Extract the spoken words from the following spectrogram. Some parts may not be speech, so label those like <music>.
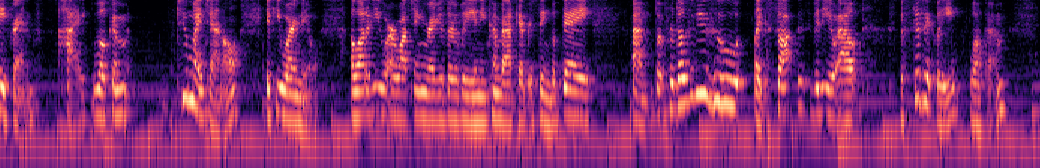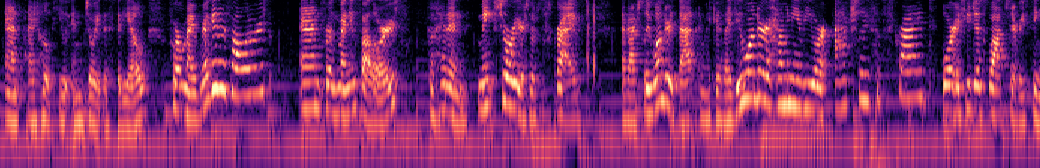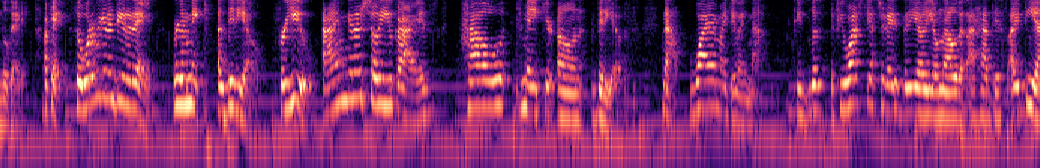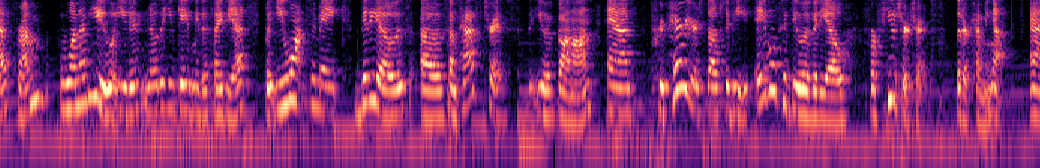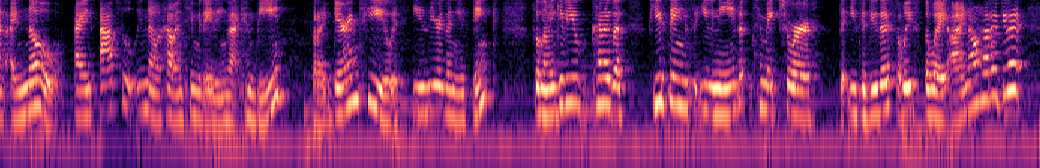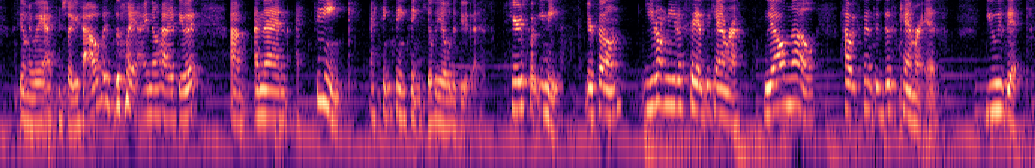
Hey friends, hi, welcome to my channel if you are new. A lot of you are watching regularly and you come back every single day. Um, but for those of you who like sought this video out specifically, welcome. And I hope you enjoy this video. For my regular followers and for my new followers, go ahead and make sure you're subscribed. I've actually wondered that because I do wonder how many of you are actually subscribed or if you just watch every single day. Okay, so what are we gonna do today? We're gonna make a video for you. I'm gonna show you guys how to make your own videos. Now, why am I doing that? If you, if you watched yesterday's video, you'll know that I had this idea from one of you. You didn't know that you gave me this idea, but you want to make videos of some past trips that you have gone on and prepare yourself to be able to do a video for future trips that are coming up. And I know, I absolutely know how intimidating that can be, but I guarantee you it's easier than you think. So let me give you kind of the few things that you need to make sure that you can do this, at least the way I know how to do it. It's the only way I can show you how, <laughs> is the way I know how to do it. Um, and then I think, I think, think, think you'll be able to do this. Here's what you need. Your phone. You don't need a fancy camera. We all know how expensive this camera is. Use it.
